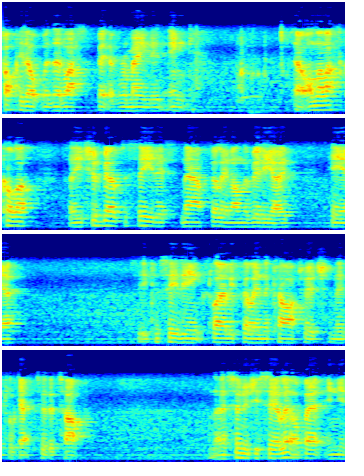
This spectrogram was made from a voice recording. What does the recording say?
top it up with the last bit of remaining ink. So on the last colour, so you should be able to see this now filling on the video here you can see the ink slowly filling the cartridge and it'll get to the top. And then as soon as you see a little bit in your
